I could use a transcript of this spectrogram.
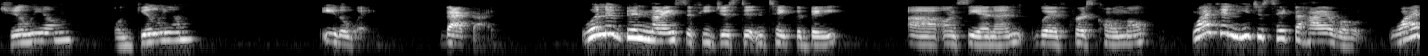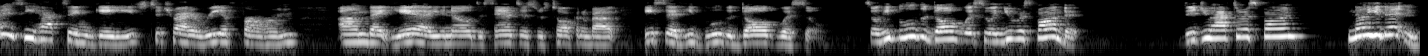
Gilliam or Gilliam, either way, that guy. Wouldn't it have been nice if he just didn't take the bait uh, on CNN with Chris Cuomo? Why couldn't he just take the higher road? Why does he have to engage to try to reaffirm um, that, yeah, you know, DeSantis was talking about, he said he blew the dog whistle. So he blew the dog whistle and you responded. Did you have to respond? No, you didn't.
